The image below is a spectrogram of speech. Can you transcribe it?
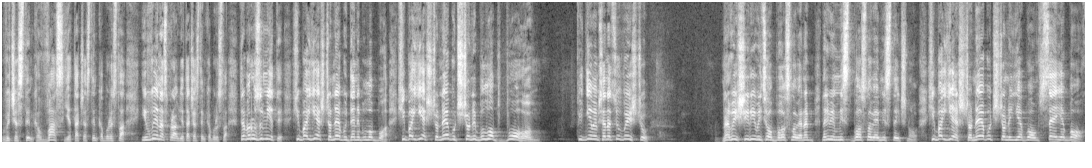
ви частинка, в вас є та частинка божества. І ви насправді та частинка божества. Треба розуміти, хіба є що-небудь, де не було б Бога? Хіба є що-небудь, що не було б Богом? Піднімемося на цю вищу, на вищий рівень цього богослов'я, на, на рівень міс, богослов'я містичного. Хіба є що-небудь, що не є Богом? Все є Бог.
